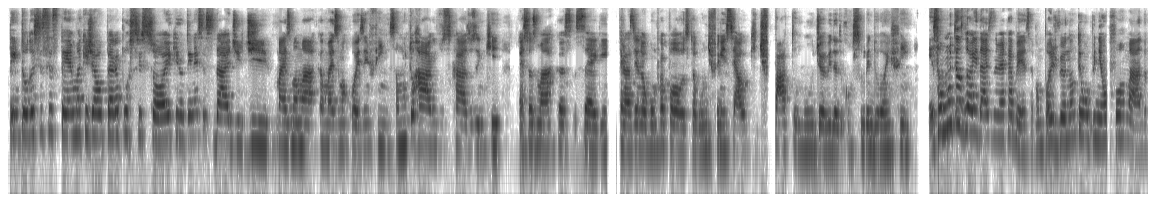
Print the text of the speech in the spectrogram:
tem todo esse sistema que já opera por si só e que não tem necessidade de mais uma marca, mais uma coisa, enfim. São muito raros os casos em que essas marcas seguem trazendo algum propósito, algum diferencial que de fato mude a vida do consumidor, enfim. São muitas dualidades na minha cabeça. Como pode ver, eu não tenho uma opinião formada.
